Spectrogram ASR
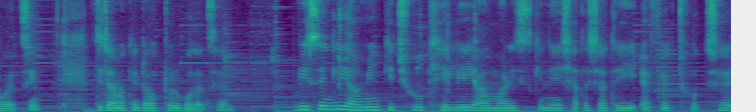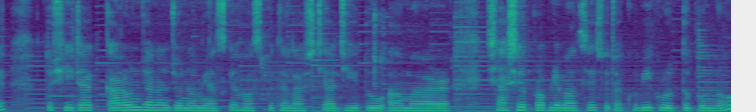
হয়েছি। যেটা আমাকে ডক্টর বলেছেন রিসেন্টলি আমি কিছু খেলেই আমার স্কিনের সাথে সাথেই এফেক্ট হচ্ছে। তো সেটার কারণ জানার জন্য আমি আজকে হসপিটাল আসছি। আর যেহেতু আমার শ্বাসের প্রবলেম আছে সেটা খুবই গুরুত্বপূর্ণ।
